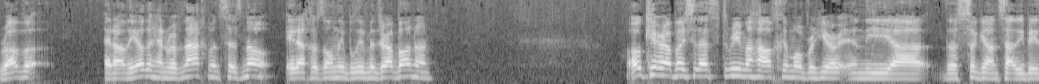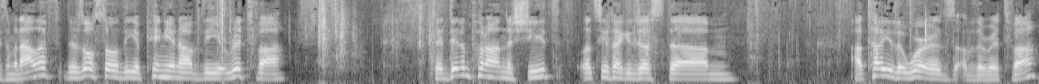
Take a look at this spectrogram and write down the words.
Rava and on the other hand, Rav Nachman says, no, Eirach only believe midrabanan. Okay, Rabbi, so that's three mahalchim over here in the uh, the Sugyan Sali Bezim and Aleph. There's also the opinion of the Ritva that didn't put on the sheet. Let's see if I can just. Um, I'll tell you the words of the Ritva.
